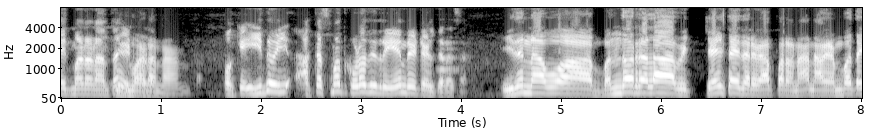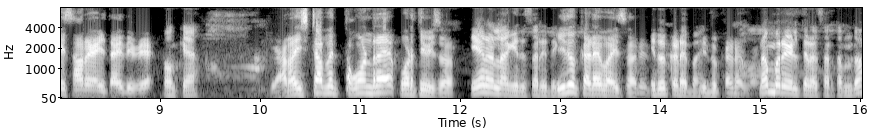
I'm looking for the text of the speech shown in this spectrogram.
ಇದ್ ಮಾಡೋಣ ಅಂತ ಇದ್ ಮಾಡೋಣ ಅಂತ. ಓಕೆ ಇದು ಈ- ಅಕಸ್ಮಾತ್ ಕೊಡೋದಿದ್ರೆ ಏನ್ ರೇಟ್ ಹೇಳ್ತೀರಾ ಸರ್ ಇದನ್ನ ನಾವು ಆ, ಬಂದವ್ರೆಲ್ಲ ವಿ- ಕೇಳ್ತಾ ಇದಾರೆ ವ್ಯಾಪಾರನ. ನಾವ್ ಎಂಬತ್ತೈದು ಸಾವಿರ ಹೇಳ್ತಾ ಇದೀವಿ. ಓಕೆ. ಯಾರೋ ಇಷ್ಟ ಬಂದ್ ತಗೊಂಡ್ರೆ ಕೊಡ್ತೀವಿ ಸರ್ ಏನೆಲ್ಲ ಆಗಿದೆ ಸರ್ ಇದು ಇದು ಕಡೆ ಬಾಯ್ ಸರ್ ಇದು. ಇದು ಕಡೆ ಬಾಯ್. ಇದು ಕಡೆ ಬಾಯ್. ನಂಬರ್ ಹೇಳ್ತೀರಾ ಸರ್ ತಮ್ದು?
